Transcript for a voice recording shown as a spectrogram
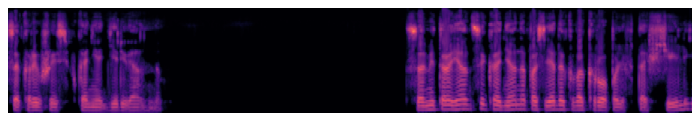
сокрывшись в коне деревянном. Сами троянцы коня напоследок в Акрополь втащили.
